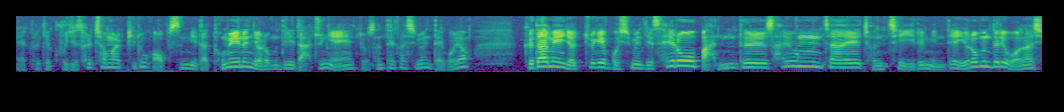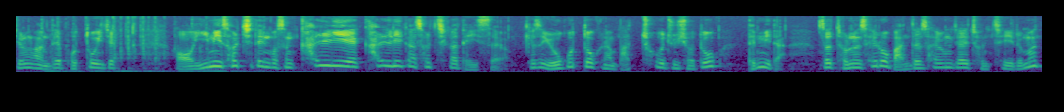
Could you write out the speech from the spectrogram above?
네, 그렇게 굳이 설정할 필요가 없습니다. 도메인은 여러분들이 나중에 좀 선택하시면 되고요. 그 다음에 이쪽에 보시면 이제 새로 만들 사용자의 전체 이름인데 여러분들이 원하시는 건데 보통 이제 어, 이미 설치된 것은 칼리에 칼리가 설치가 돼 있어요. 그래서 요것도 그냥 맞춰 주셔도 됩니다. 그래서 저는 새로 만들 사용자의 전체 이름은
